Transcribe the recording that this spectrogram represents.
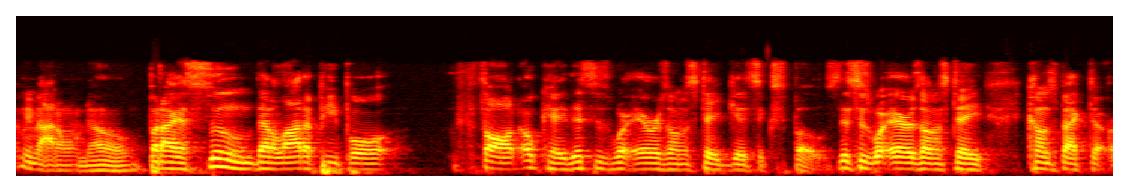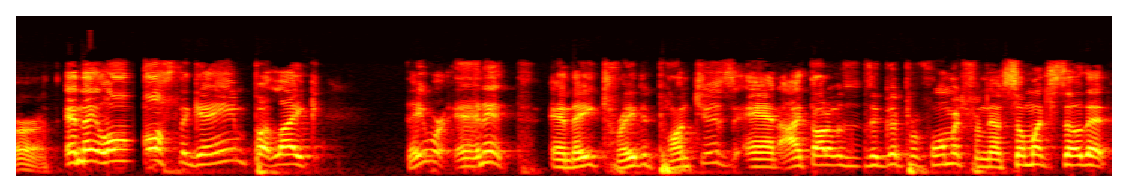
I mean, I don't know, but I assume that a lot of people thought, okay, this is where Arizona State gets exposed. This is where Arizona State comes back to earth. And they lost the game, but like they were in it and they traded punches and I thought it was a good performance from them so much so that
